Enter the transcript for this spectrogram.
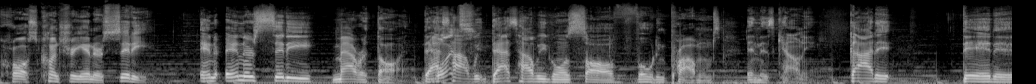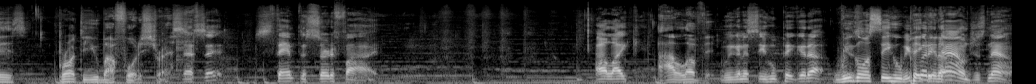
Cross country inner city. In, inner city marathon. That's What? how we that's how we gonna solve voting problems in this county. Got it. There it is. Brought to you by Fortis Stress. That's it. Stamped and certified. I like it. I love it. We're gonna see who pick it up. We're gonna see who we pick put it it, up. Pick it down just now.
